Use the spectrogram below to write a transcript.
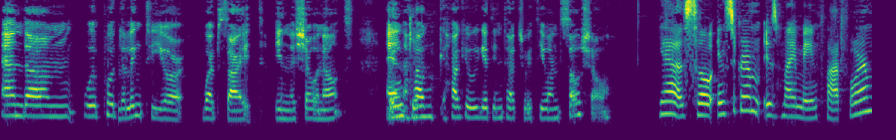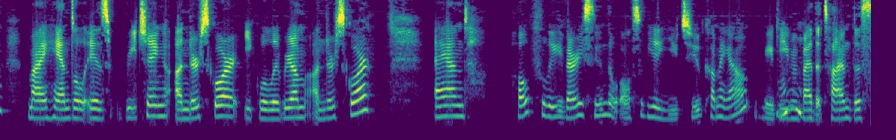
And um, we'll put the link to your website in the show notes. And Thank how, you. how can we get in touch with you on social? Yeah, so Instagram is my main platform. My handle is reaching underscore equilibrium underscore. And hopefully very soon there'll also be a YouTube coming out, maybe mm. even by mm. the time this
